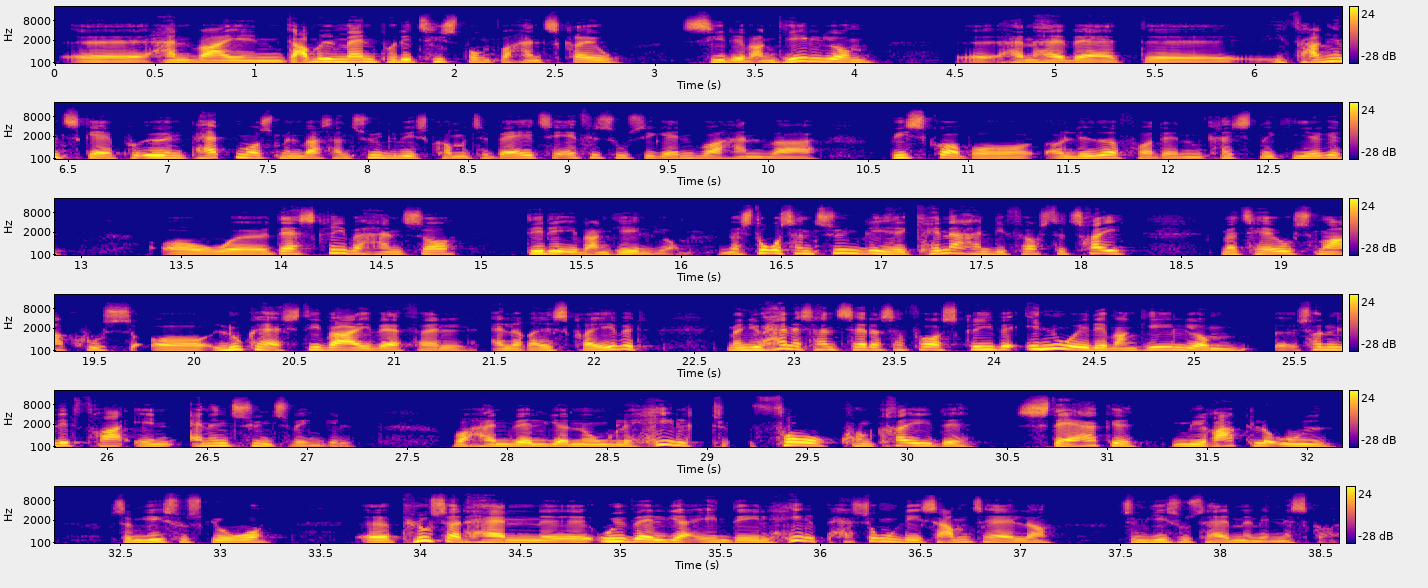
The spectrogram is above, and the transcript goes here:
Øh, han var en gammel mand på det tidspunkt, hvor han skrev sit evangelium. Øh, han havde været øh, i fangenskab på øen Patmos, men var sandsynligvis kommet tilbage til Efesus igen, hvor han var biskop og, og leder for den kristne kirke. Og øh, der skriver han så dette evangelium. Med stor sandsynlighed kender han de første tre, Matthæus, Markus og Lukas, de var i hvert fald allerede skrevet. Men Johannes han sætter sig for at skrive endnu et evangelium, øh, sådan lidt fra en anden synsvinkel, hvor han vælger nogle helt få konkrete, stærke mirakler ud, som Jesus gjorde. Øh, plus at han øh, udvælger en del helt personlige samtaler, som Jesus havde med mennesker.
